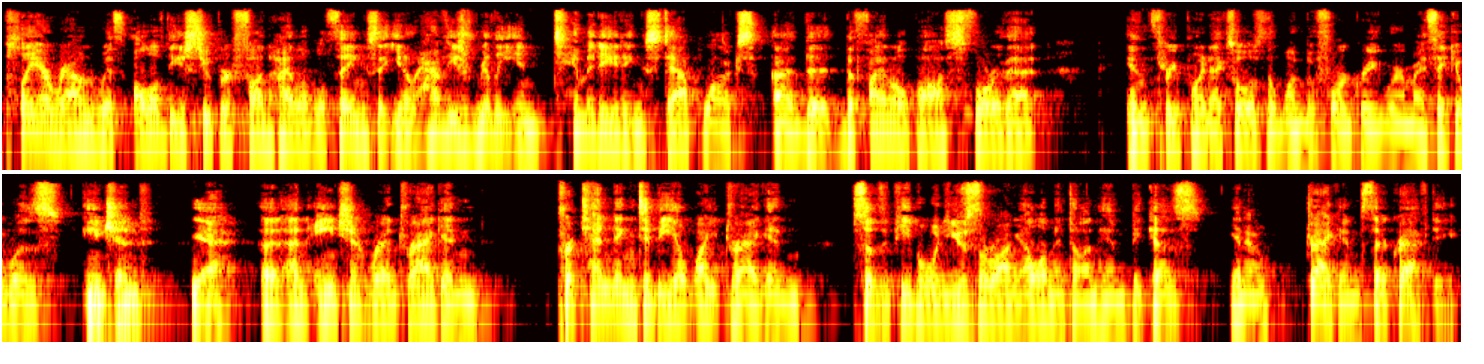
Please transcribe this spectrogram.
play around with all of these super fun high level things that, you know, have these really intimidating stat blocks. Uh, the, the final boss for that in Three Point 3.xl was the one before Great Wyrm I think it was Ancient. Ancient. Yeah. An ancient red dragon pretending to be a white dragon so that people would use the wrong element on him because, you know, dragons, they're crafty.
